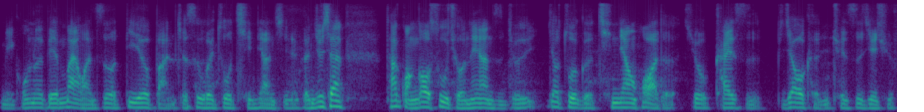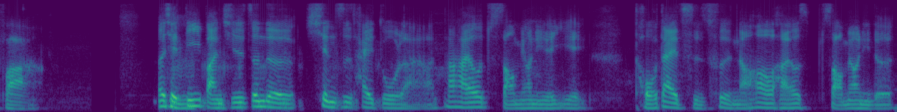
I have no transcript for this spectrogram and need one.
美国那边卖完之后，第二版就是会做轻量型的，可能就像它广告诉求那样子，就是要做个轻量化的，就开始比较可能全世界去发。而且第一版其实真的限制太多了，啊，它还要扫描你的眼。头戴尺寸，然后还要扫描你的，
